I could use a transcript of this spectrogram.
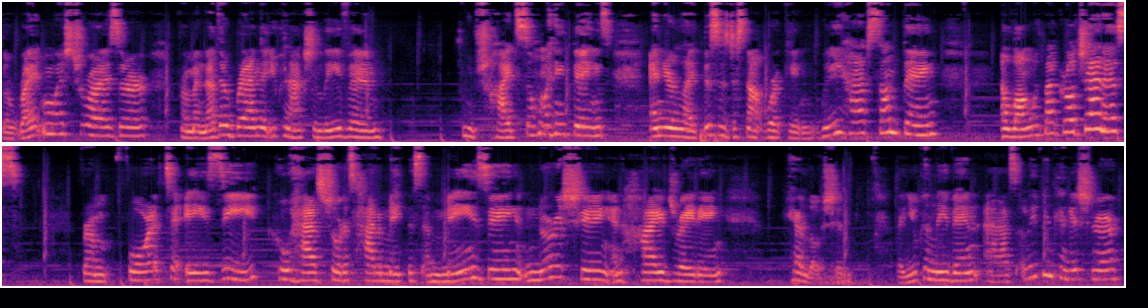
the right moisturizer from another brand that you can actually leave in. You've tried so many things and you're like, this is just not working. We have something along with my girl Janice from 4 to AZ who has showed us how to make this amazing, nourishing, and hydrating hair lotion that you can leave in as a leave-in conditioner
